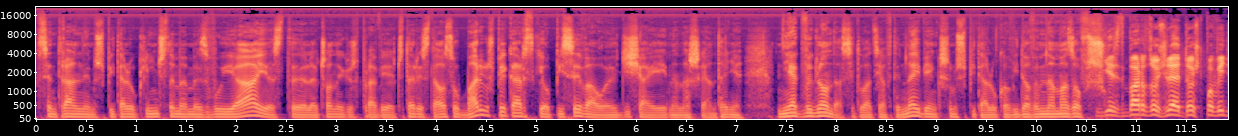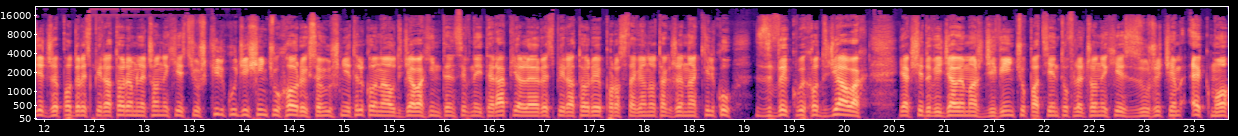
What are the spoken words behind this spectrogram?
W Centralnym Szpitalu Klinicznym MSWiA jest y, leczonych już prawie 400 osób. Mariusz Piekarski opisywał y, dzisiaj na naszej antenie, jak wygląda sytuacja w tym największym szpitalu covidowym na Mazowszu. Jest bardzo źle. Dość powiedzieć, że pod respiratorem leczonych jest już kilkudziesięciu chorych. Są już nie tylko na oddziałach intensywnej terapii, ale respiratory porozstawiono także na kilku zwykłych oddziałach. Jak się dowiedziałem, aż dziewięciu pacjentów leczonych jest z użyciem ECMO,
